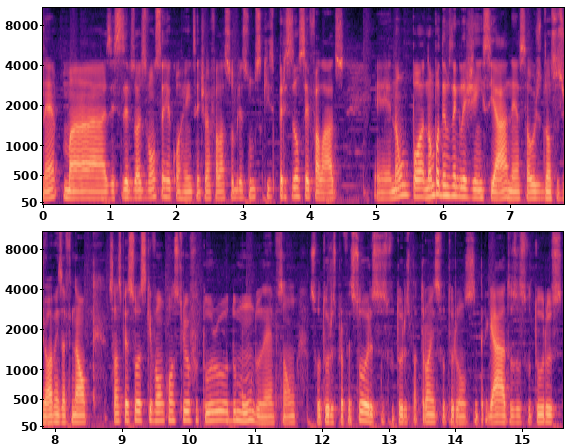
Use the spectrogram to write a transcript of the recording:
né? Mas esses episódios vão ser recorrentes, a gente vai falar sobre assuntos que precisam ser falados. É, não, po não podemos negligenciar né, a saúde dos nossos jovens, afinal, são as pessoas que vão construir o futuro do mundo, né? São os futuros professores, os futuros patrões, os futuros empregados, os futuros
